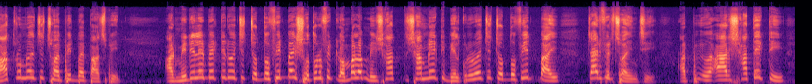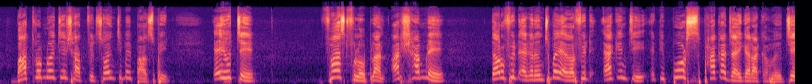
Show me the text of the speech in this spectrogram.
বাথরুম রয়েছে ছয় ফিট বাই পাঁচ ফিট আর মিডিলের বেডটি রয়েছে চোদ্দ ফিট বাই সতেরো ফিট লম্বা লম্বি সাত সামনে একটি বেলকুনি রয়েছে চোদ্দ ফিট বাই চার ফিট ছয় ইঞ্চি আর আর সাথে একটি বাথরুম রয়েছে সাত ফিট, ছয় ইঞ্চি বাই পাঁচ ফিট। এই হচ্ছে ফার্স্ট ফ্লোর প্ল্যান আর সামনে তেরো ফিট, এগারো ইঞ্চি বাই এগারো ফিট, এক ইঞ্চি একটি পোর্টস ফাঁকা জায়গা রাখা হয়েছে।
